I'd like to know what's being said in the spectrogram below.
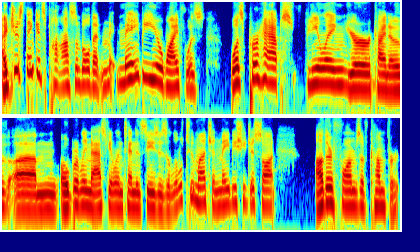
I just think it's possible that m- maybe your wife was was perhaps feeling your kind of um overly masculine tendencies is a little too much and maybe she just sought other forms of comfort.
